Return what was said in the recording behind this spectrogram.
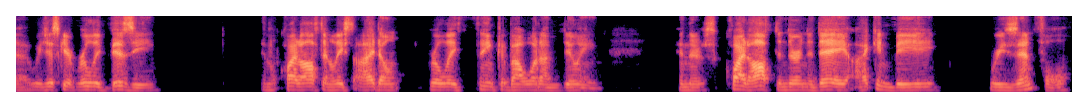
uh, we just get really busy and quite often at least i don't really think about what i'm doing. And there's quite often during the day i can be resentful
